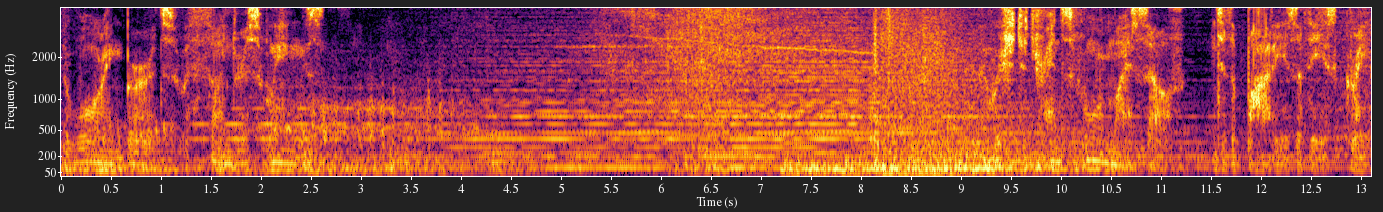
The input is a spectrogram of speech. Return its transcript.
The warring birds with thunderous wings. I wish to transform myself into the bodies of these great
